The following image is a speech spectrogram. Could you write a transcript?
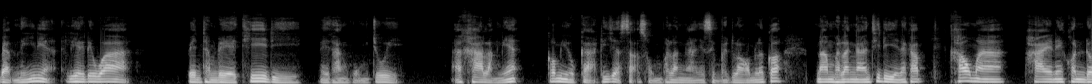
แบบนี้เนี่ยเรียกได้ว่าเป็นทำเลที่ดีในทางหวงจุย้ย อาคารหลังนี้ก็มีโอกาสที่จะสะสมพลังงานจากสิ่งแวดล้อม แล้วก็นำพลังงานที่ดีนะครับเข้ามาภายในคอนโด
